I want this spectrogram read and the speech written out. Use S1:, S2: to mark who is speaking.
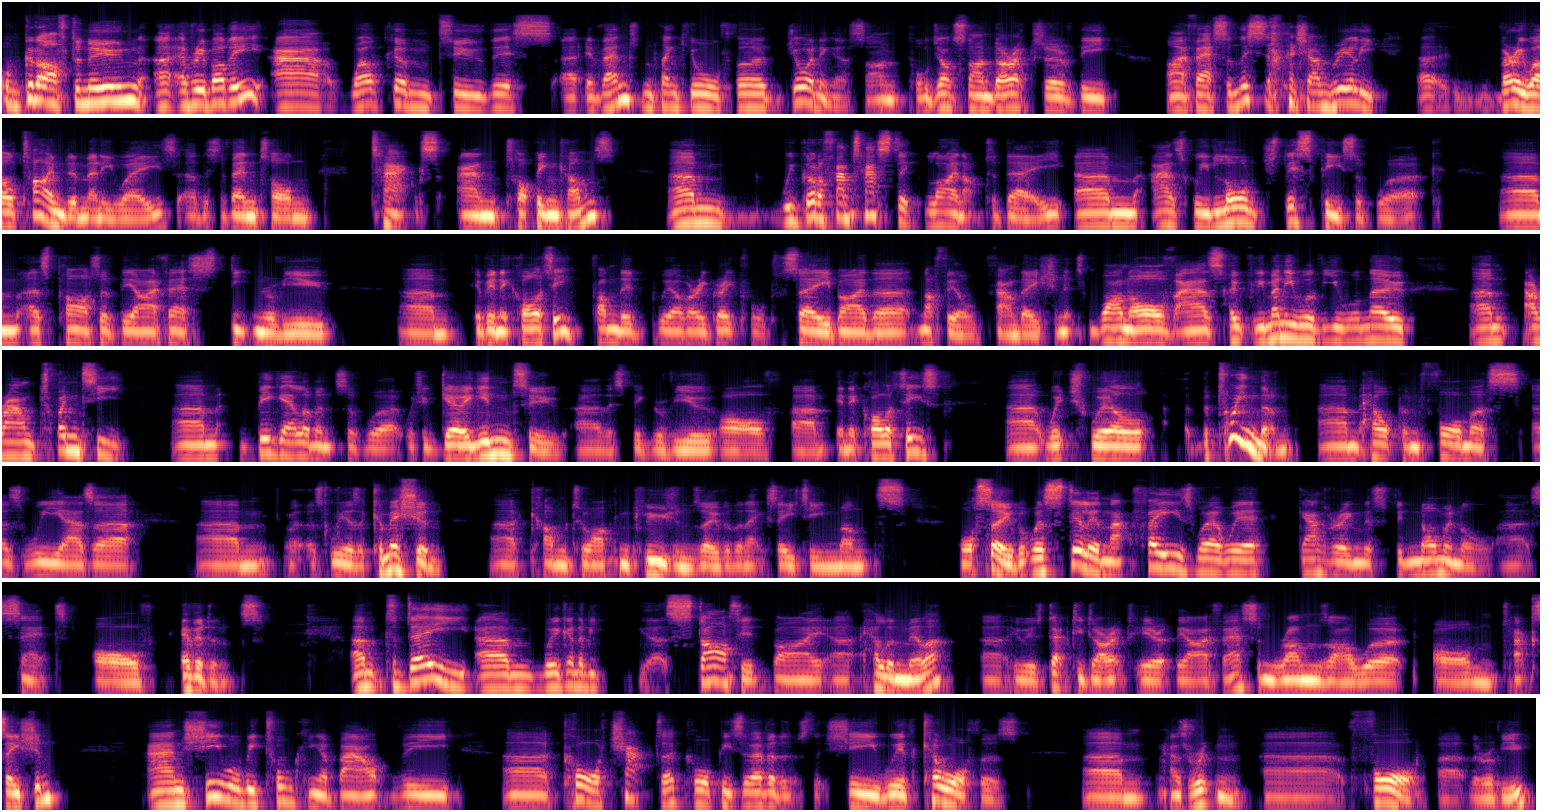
S1: Well, good afternoon, uh, everybody. Uh, welcome to this uh, event, and thank you all for joining us. I'm Paul Johnson. I'm director of the IFS, and this is actually I'm really uh, very well timed in many ways. Uh, this event on tax and top incomes. Um, we've got a fantastic lineup today um, as we launch this piece of work um, as part of the IFS Deaton Review um, of inequality, funded, we are very grateful to say, by the Nuffield Foundation. It's one of, as hopefully many of you will know, um, around 20 um, big elements of work which are going into uh, this big review of um, inequalities, uh, which will, between them, um, help inform us as we as a um, as we as a commission uh, come to our conclusions over the next 18 months or so. But we're still in that phase where we're gathering this phenomenal uh, set of evidence. Um, today, um, we're going to be uh, started by uh, Helen Miller, uh, who is Deputy Director here at the IFS and runs our work on taxation. And she will be talking about the uh, core chapter, core piece of evidence that she, with co authors, um, has written uh, for the review.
